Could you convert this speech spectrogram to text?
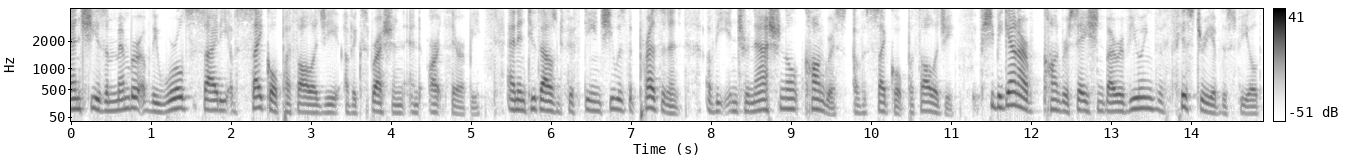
and she is a member of the World Society of Psychopathology of Expression and Art Therapy. And in 2015, she was the president of the International Congress of Psychopathology. She began our conversation by reviewing the history of this field,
